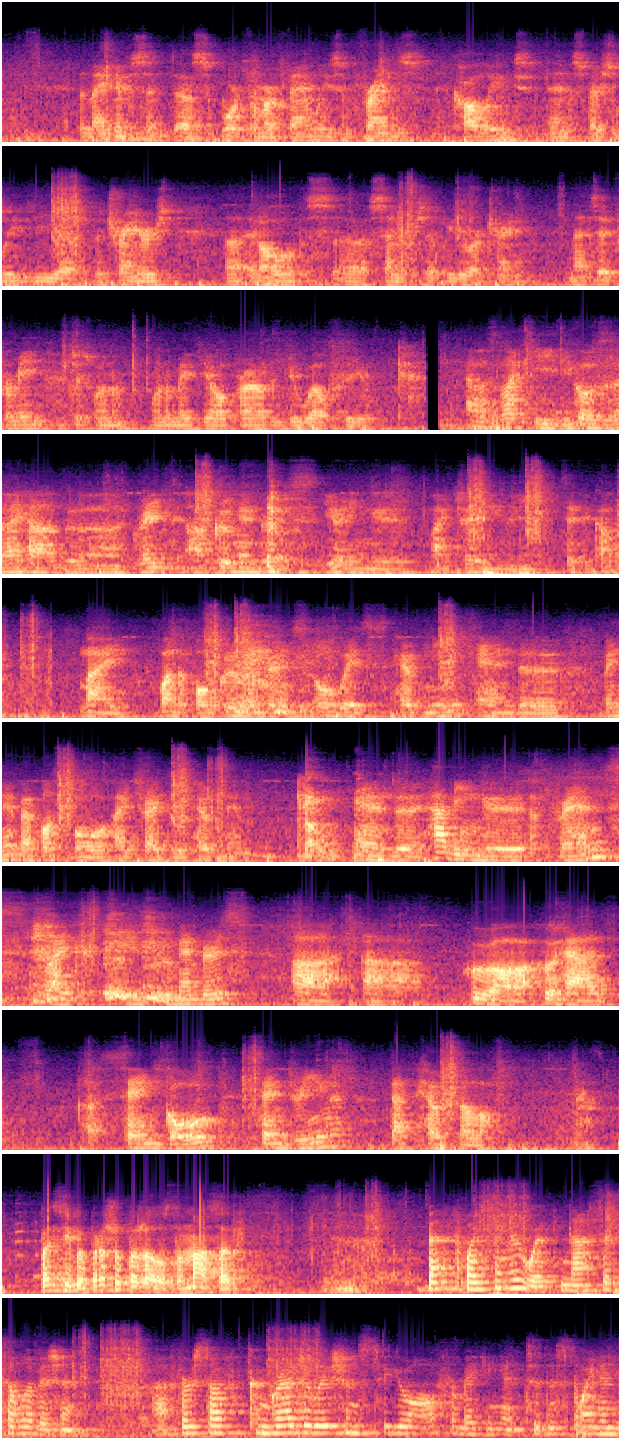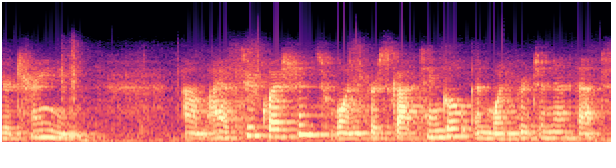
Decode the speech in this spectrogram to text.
The magnificent uh, support from our families and friends, and colleagues, and especially the, uh, the trainers uh, at all of the uh, centers that we do our training. And that's it for me. I just want to want to make you all proud and do well for you. I was lucky because I have uh, great uh, crew members during uh, my training in CEFICA. My wonderful crew members always help me, and uh, whenever possible, I try to help them. And uh, having uh, friends like these crew members uh, uh, who are who uh, same goal, same dream, that helps a lot. Спасибо. Прошу, пожалуйста, Насар. Beth Weisinger with NASA Television. Uh, first off, congratulations to you all for making it to this point in your training. Um, I have two questions, one for Scott Tingle and one for Jeanette Epps.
